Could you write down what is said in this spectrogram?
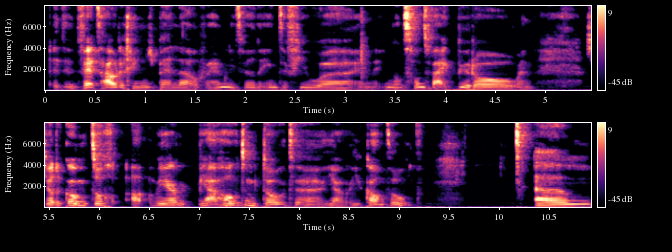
Het, het wethouder ging ons bellen of we hem niet wilden interviewen. En iemand van het wijkbureau. En wel, er komen toch weer ja, hotemtoten jou, je kant op. Ehm,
